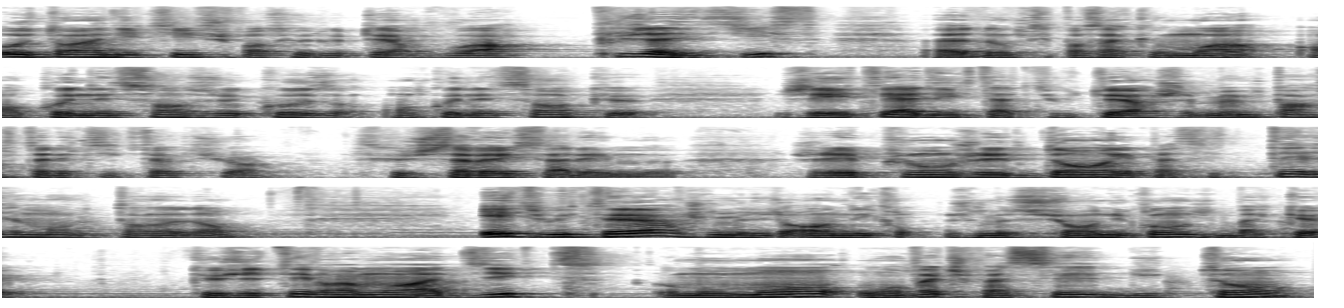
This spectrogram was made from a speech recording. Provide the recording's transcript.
autant addictif, je pense que Twitter, voire plus addictif. Euh, donc c'est pour ça que moi, en connaissance de cause, en connaissant que j'ai été addict à Twitter, j'ai même pas installé TikTok, tu vois, parce que je savais que ça allait me, j'allais plonger dedans et passer tellement de temps dedans. Et Twitter, je me, suis rendu compte bah, que, que j'étais vraiment addict au moment où en fait je passais du temps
